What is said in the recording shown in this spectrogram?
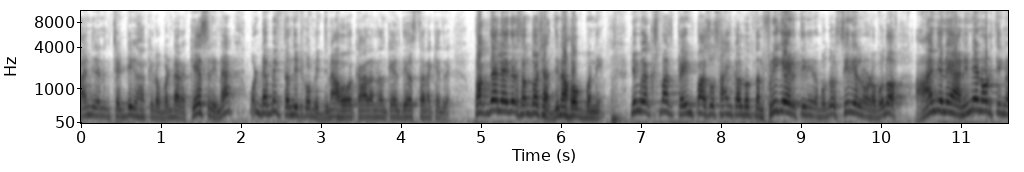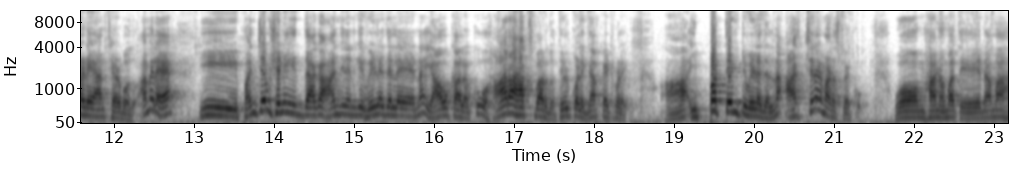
ಆಂಜನೇಯನಿಗೆ ಚಡ್ಡಿಗೆ ಹಾಕಿರೋ ಭಂಡಾರ ಕೇಸರಿನ ಒಂದು ಡಬ್ಬಿಗೆ ತಂದಿಟ್ಕೊಂಡು ದಿನ ಹೋಗೋ ಕಾಲ ನನ್ನ ಕೈಯಲ್ಲಿ ದೇವಸ್ಥಾನಕ್ಕೆ ಅಂದರೆ. ಪಕ್ಕದಲ್ಲೇ ಇದ್ದರೆ ಸಂತೋಷ, ದಿನ ಹೋಗಿ ಬನ್ನಿ. ನಿಮ್ಗೆ ಅಕಸ್ಮಾತ್ ಟೈಮ್ ಪಾಸು ಸಾಯಂಕಾಲದ ಹೊತ್ತು ನಾನು ಫ್ರೀಗೆ ಇರ್ತೀನಿ ಅನ್ನಬೋದು ಸೀರಿಯಲ್ ನೋಡಬೋದು ಆಂಜನೇಯ, ನಿನ್ನೆ ನೋಡ್ತೀನಿ ನಡೆಯ ಅಂತ ಹೇಳ್ಬೋದು. ಆಮೇಲೆ ಈ ಪಂಚಮ ಶನಿ ಇದ್ದಾಗ ಆಂಜನೇಯನಿಗೆ ವೀಳ್ಯದೆಲೆಯನ್ನು ಯಾವ ಕಾಲಕ್ಕೂ ಹಾರ ಹಾಕಿಸ್ಬಾರ್ದು. ತಿಳ್ಕೊಳ್ಳಿ, ಜ್ಞಾಪಕ ಇಟ್ಕೊಳ್ಳಿ. ಇಪ್ಪತ್ತೆಂಟು ವೀಳ್ಯದೆಲೆನ ಅರ್ಚನೆ ಮಾಡಿಸ್ಬೇಕು. ಓಂ ಹನುಮತೆ ನಮಃ,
